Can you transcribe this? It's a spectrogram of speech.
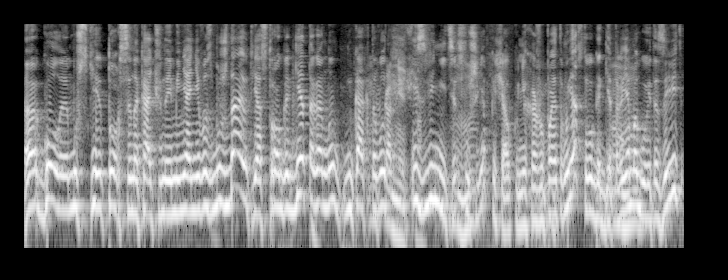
э, голые мужские торсы накачанные меня не возбуждают, я строго гетера, ну, как-то вот, Конечно. извините. Слушай, я в качалку не хожу, поэтому я строго гетера. Я могу это заявить.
